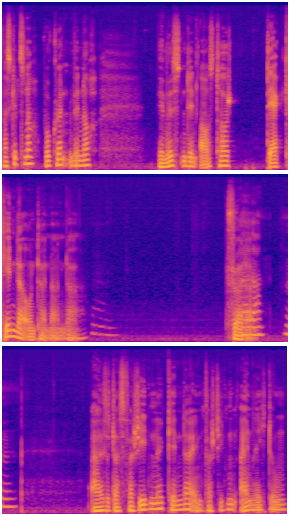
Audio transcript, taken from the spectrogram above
Was gibt's noch? Wo könnten wir noch? Wir müssten den Austausch der Kinder untereinander fördern. Fördern. Hm. Also, dass verschiedene Kinder in verschiedenen Einrichtungen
